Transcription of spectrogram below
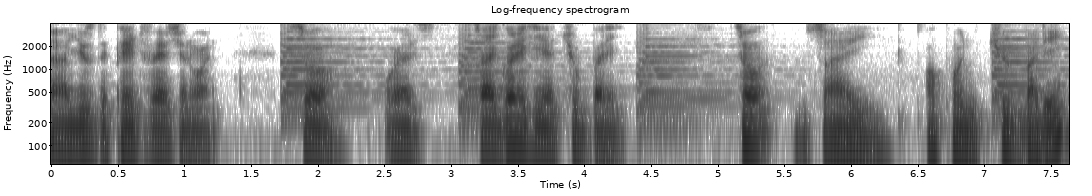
uh, use the paid version one. So, where is, so I got it here, TubeBuddy. So, so I open TubeBuddy.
